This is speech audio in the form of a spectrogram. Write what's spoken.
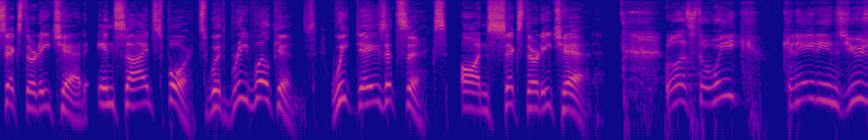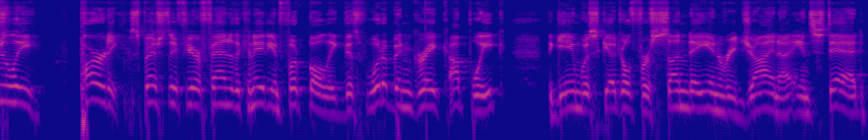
630 CHED Inside Sports with Reid Wilkins. Weekdays at 6 on 630 CHED. Well, it's the week. Canadians usually party, especially if you're a fan of the Canadian Football League. This would have been Grey Cup week. The game was scheduled for Sunday in Regina. Instead,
